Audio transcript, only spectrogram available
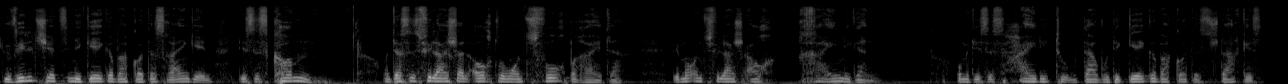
Du willst jetzt in die Gegenwart Gottes reingehen. Dieses Komm. Und das ist vielleicht ein Ort, wo wir uns vorbereiten, wie wir uns vielleicht auch reinigen um dieses Heiligtum, da wo die Gegenwart Gottes stark ist,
